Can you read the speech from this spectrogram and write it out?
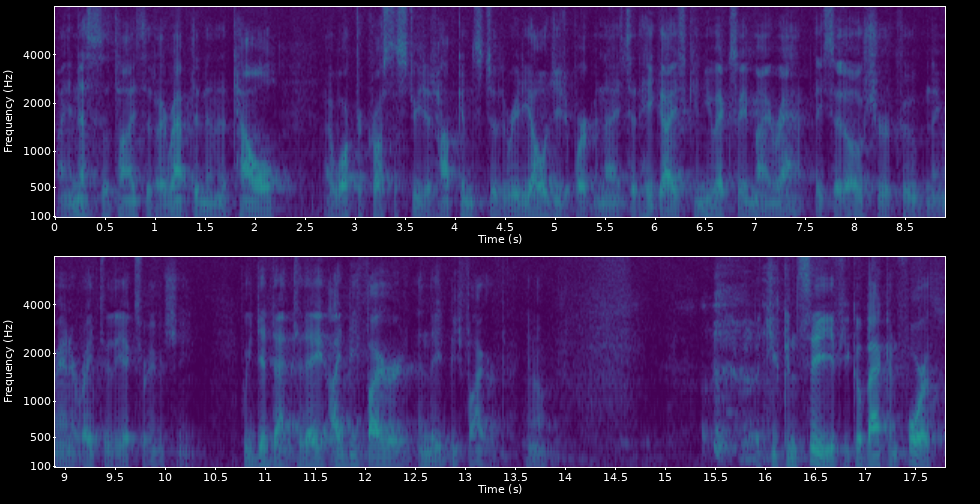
I anesthetized it, I wrapped it in a towel. I walked across the street at Hopkins to the radiology department and I said, hey guys, can you x-ray my rat? They said, oh, sure, Koob, and they ran it right through the x-ray machine. If we did that today, I'd be fired and they'd be fired, you know? But you can see, if you go back and forth,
